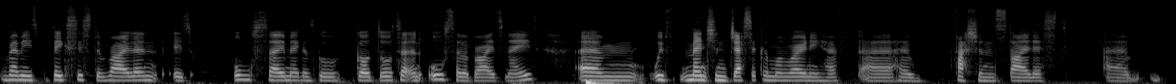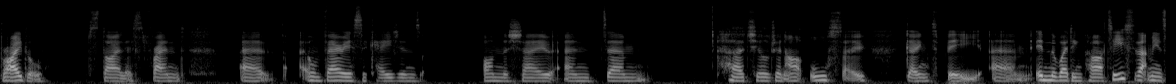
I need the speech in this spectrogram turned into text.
Remy's big sister Rylan is also Meghan's goddaughter and also a bridesmaid. Um, we've mentioned Jessica Mulroney, her uh, her fashion stylist, uh, bridal stylist friend, uh, on various occasions on the show, and um, her children are also going to be um, in the wedding party. So that means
